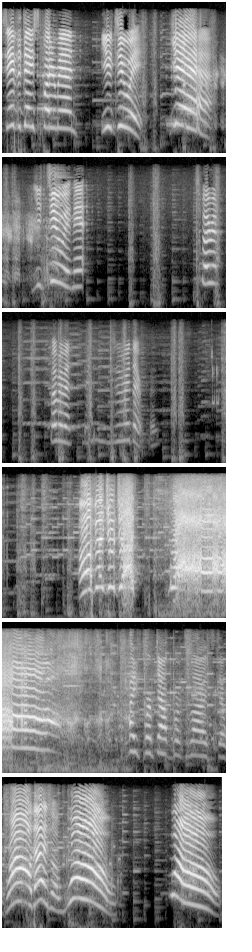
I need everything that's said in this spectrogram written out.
Save the day, Spider-Man! You do it! Yeah! You do it, man! Spider-Man! Spider-Man! Right there. I'll avenge your death! I burped out both slides. Wow, that is a whoa! Whoa!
